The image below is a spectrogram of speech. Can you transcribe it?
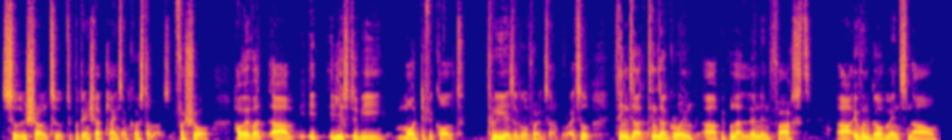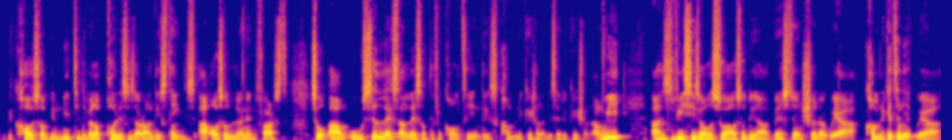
solution to to potential clients and customers, for sure. However, um, it it used to be more difficult three years ago, for example, right? So things are things are growing. Uh, people are learning fast. Uh, even governments now, because of the need to develop policies around these things, are also learning fast. So um, we will see less and less of difficulty in this communication and this education. And we, as VCs, also are also doing our best to ensure that we are communicating it. We are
